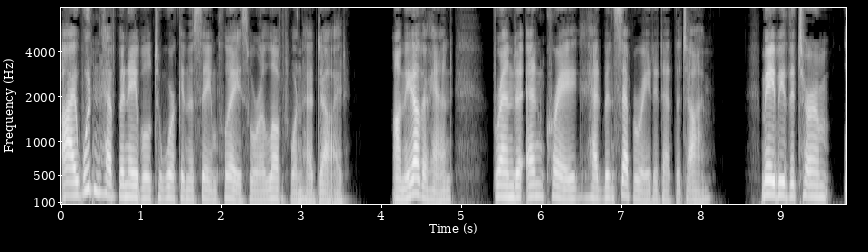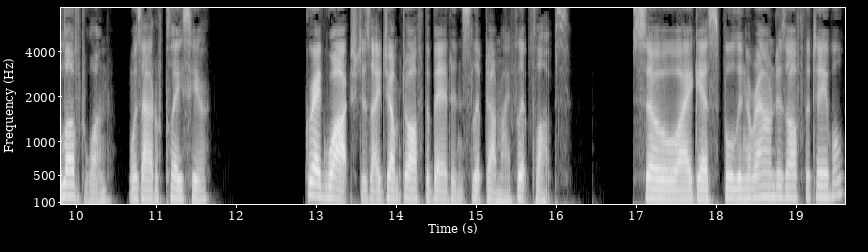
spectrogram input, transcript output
I wouldn't have been able to work in the same place where a loved one had died. On the other hand, Brenda and Craig had been separated at the time. Maybe the term loved one was out of place here. Greg watched as I jumped off the bed and slipped on my flip flops. So I guess fooling around is off the table?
